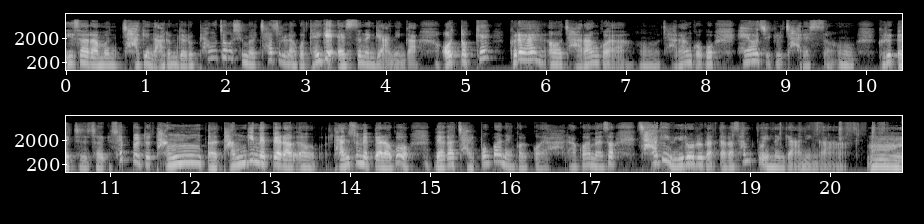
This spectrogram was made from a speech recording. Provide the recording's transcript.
이 사람은 자기 나름대로 평정심을 찾으려고 되게 애쓰는 게 아닌가. 어떻게? 그래, 어, 잘한 거야. 어, 잘한 거고, 헤어지길 잘했어. 어, 그래, 저, 저, 쇳불도 당, 어, 몇 배라, 어, 단수 몇 배라고 내가 잘 뽑아낸 걸 거야. 라고 하면서 자기 위로를 갖다가 삼고 있는 게 아닌가. 음,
